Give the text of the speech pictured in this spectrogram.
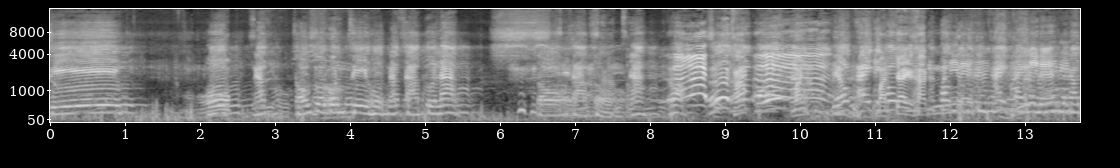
สี่หกนับสองตัวบนสี่หกนับสามตัวล่างสองสามสองนะเออครับผมมันเดี๋ยวใครจะมันใจครับป้องจะไปถึงให้ใครเลยนะครับ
